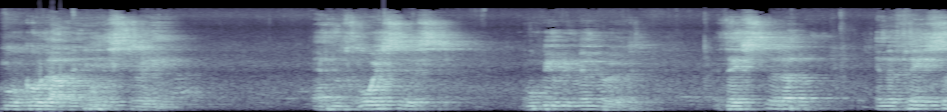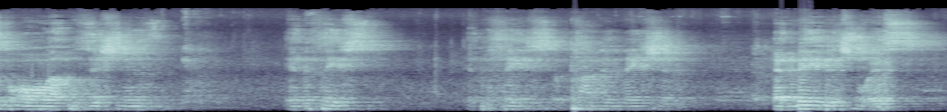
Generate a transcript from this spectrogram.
who will go down in history and whose voices will be remembered as they stood up in the face of all opposition, in the face, in the face of condemnation, made the choice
